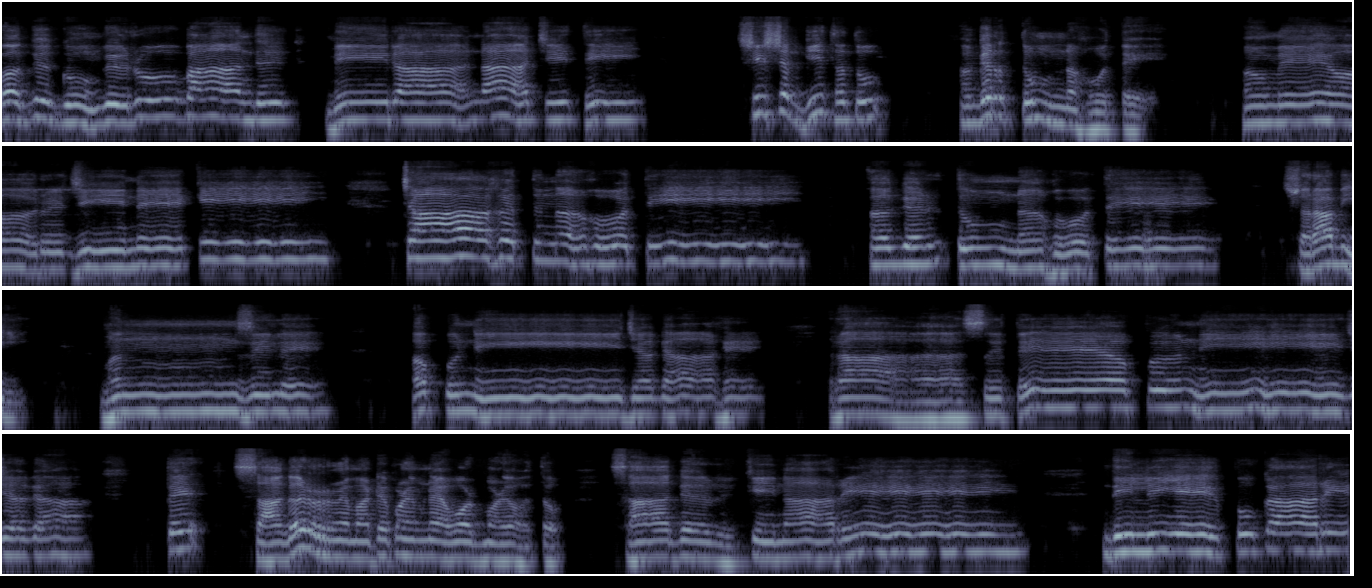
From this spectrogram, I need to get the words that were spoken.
पग घुंघरू बाँध, मीरा नाची थी शीर्षक गीत तू, अगर तुम न होते, हमें और जीने की। चाहत न होती अगर तुम न होते शराबी मंजिले अपनी जगह है रास्ते अपनी જગા તે સાગરને માટે પણ એમને એવોર્ડ મળ્યો હતો સાગર કિનારે દિલીએ પુકારે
